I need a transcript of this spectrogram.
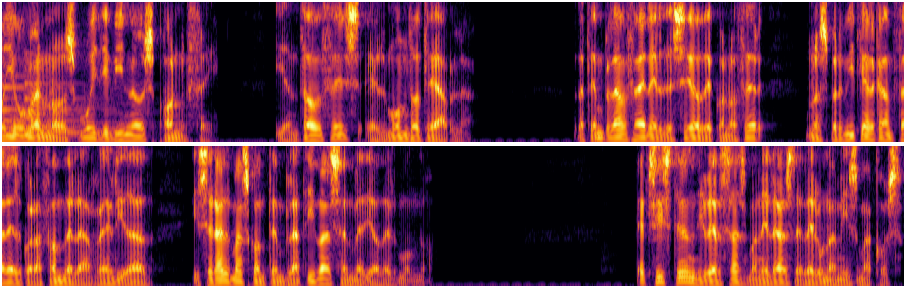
muy humanos, muy divinos, once. Y entonces el mundo te habla. La templanza en el deseo de conocer nos permite alcanzar el corazón de la realidad y ser almas contemplativas en medio del mundo. Existen diversas maneras de ver una misma cosa.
